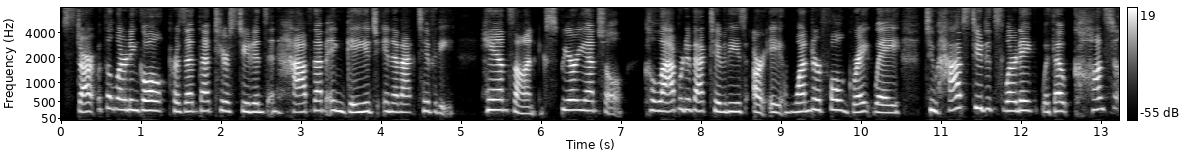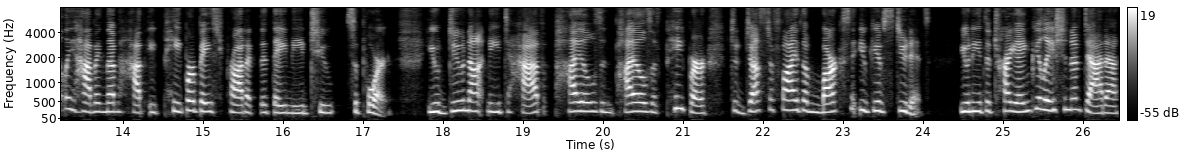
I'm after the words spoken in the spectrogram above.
Start with the learning goal, present that to your students, and have them engage in an activity hands on, experiential, collaborative activities are a wonderful, great way to have students learning without constantly having them have a paper based product that they need to support. You do not need to have piles and piles of paper to justify the marks that you give students. You need the triangulation of data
